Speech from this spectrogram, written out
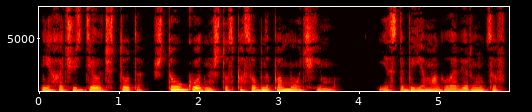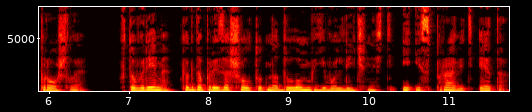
Я хочу сделать что-то, что угодно, что способно помочь ему. Если бы я могла вернуться в прошлое, в то время, когда произошел тот надлом в его личности, и исправить это,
